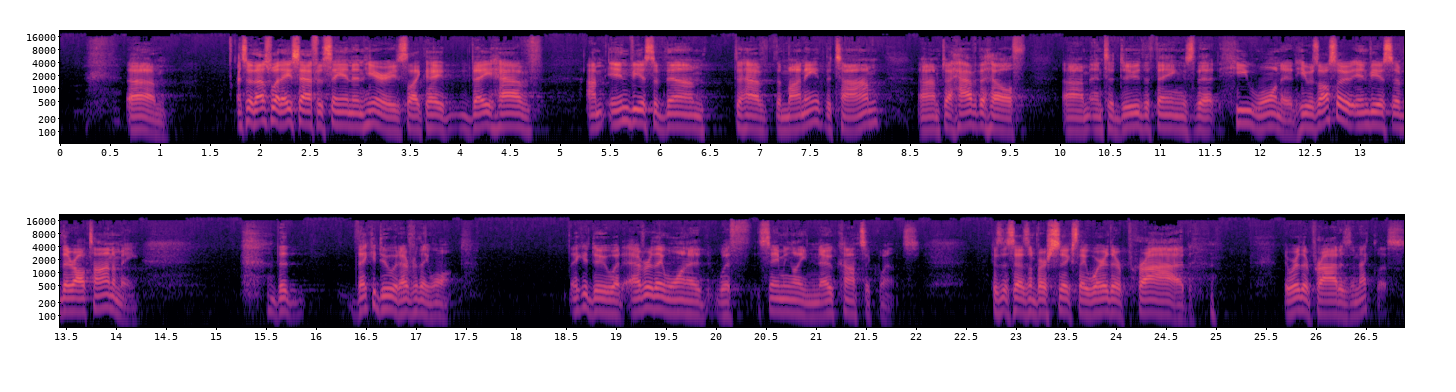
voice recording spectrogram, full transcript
um, And so that's what Asaph is saying in here. He's like, hey, they have, I'm envious of them to have the money, the time, um, to have the health, um, and to do the things that he wanted. He was also envious of their autonomy, that they could do whatever they want. They could do whatever they wanted with seemingly no consequence. Because it says in verse 6, they wear their pride. they wear their pride as a necklace.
